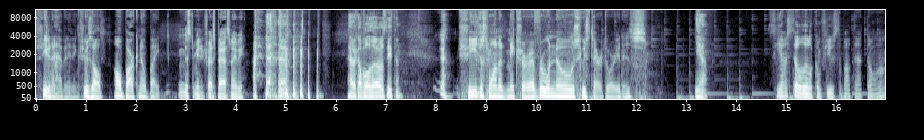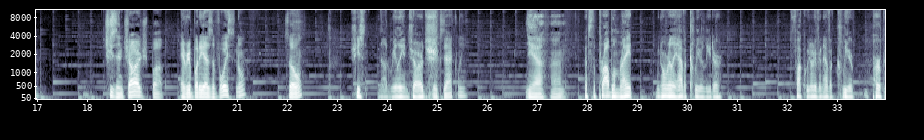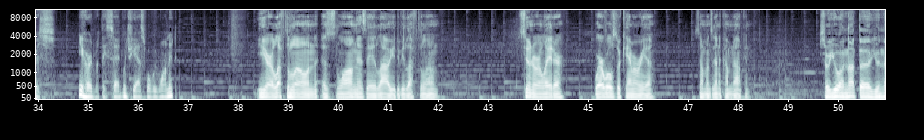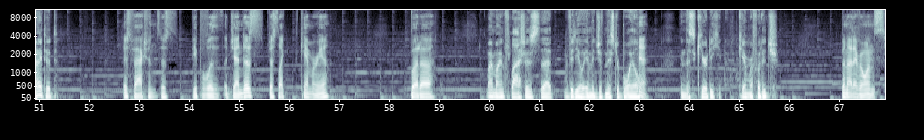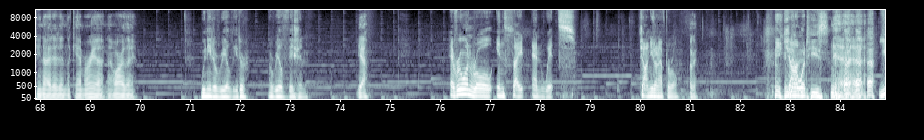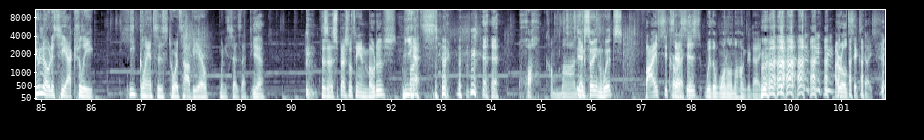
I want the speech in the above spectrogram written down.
She didn't have anything. She was all all bark, no bite. Misdemeanor trespass, maybe. Had a couple of those, Ethan. Yeah. She just wanted to make sure everyone knows whose territory it is. Yeah. See, I'm still a little confused about that, though, huh? She's in charge, but everybody has a voice, no? So, She's not really in charge. exactly. Yeah. Um, That's the problem, right? We don't really have a clear leader. Fuck, we don't even have a clear purpose. You heard what they said when she asked what we wanted. you are left alone as long as they allow you to be left alone. Sooner or later, werewolves or Camarilla, someone's going to come knocking. So you are not uh, united. There's factions. There's people with agendas, just like Camarilla. But uh, My mind flashes that video image of Mr. Boyle Yeah. in the security camera footage. but not everyone's united in the Camarilla now, are they? We need a real leader, a real vision. Yeah. Everyone roll insight and wits. John, you don't have to roll. Okay. you John- know what he's. You notice he actually he glances towards Javier when he says that to you. Yeah. There's a specialty in motives. Yes. Oh, come on. That's Insight and wits. five successes with a one on the hunger die. I rolled six dice.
